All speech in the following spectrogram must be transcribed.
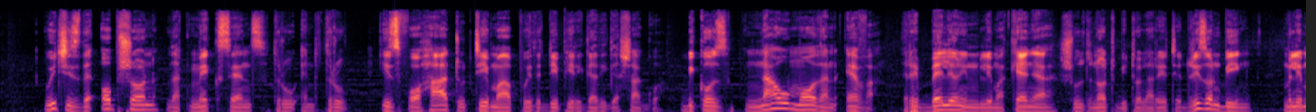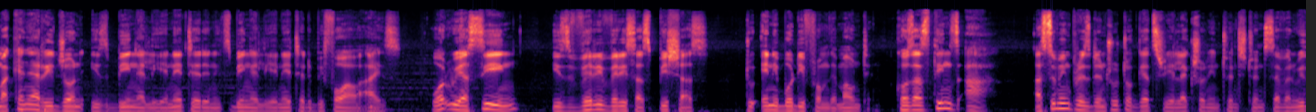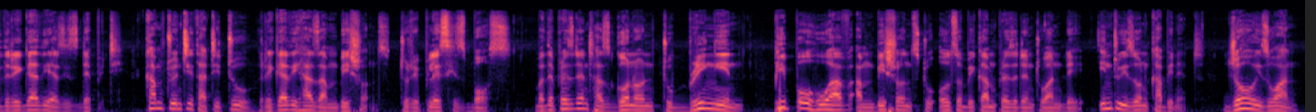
which is the option that makes sense through and through, is for her to team up with DP Rigathi Gachagua. Because now more than ever, rebellion in Mlima Kenya should not be tolerated. Reason being, Mlima Kenya region is being alienated and it's being alienated before our eyes. What we are seeing is very, very suspicious to anybody from the mountain. Because as things are, assuming President Ruto gets re-election in 2027 with Rigathi as his deputy, come 2032, Rigathi has ambitions to replace his boss. But the president has gone on to bring in people who have ambitions to also become president one day into his own cabinet. Joho is one,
